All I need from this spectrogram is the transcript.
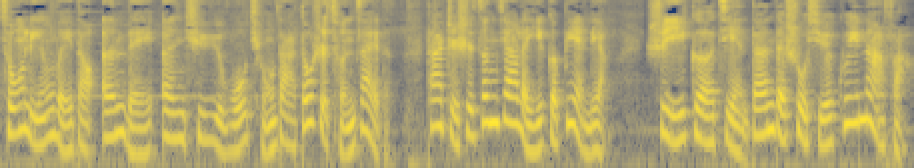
从零维到 n 维，n 区域无穷大都是存在的，它只是增加了一个变量，是一个简单的数学归纳法。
